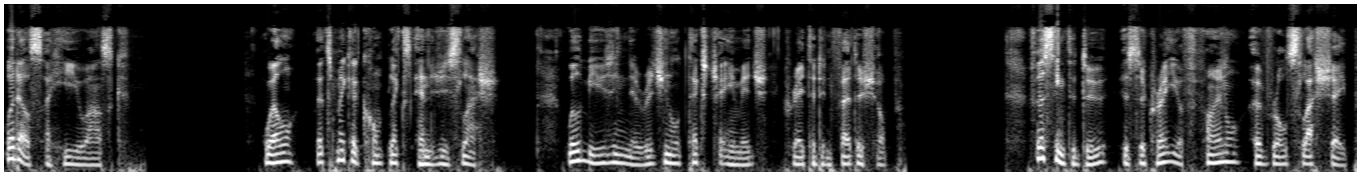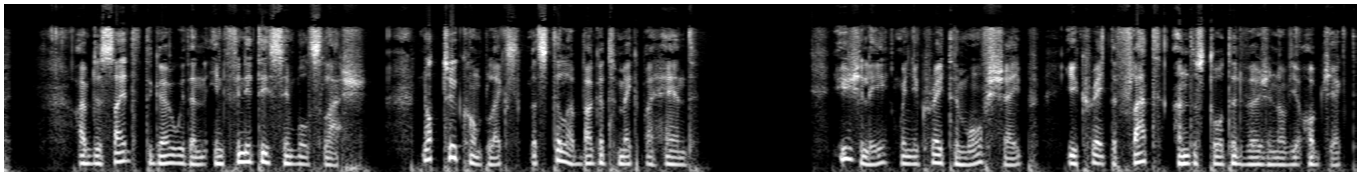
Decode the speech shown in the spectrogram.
What else, I hear you ask? Well, let's make a complex energy slash. We'll be using the original texture image created in Photoshop. First thing to do is to create your final overall slash shape. I've decided to go with an infinity symbol slash. Not too complex, but still a bugger to make by hand. Usually, when you create a morph shape, you create the flat, undistorted version of your object,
